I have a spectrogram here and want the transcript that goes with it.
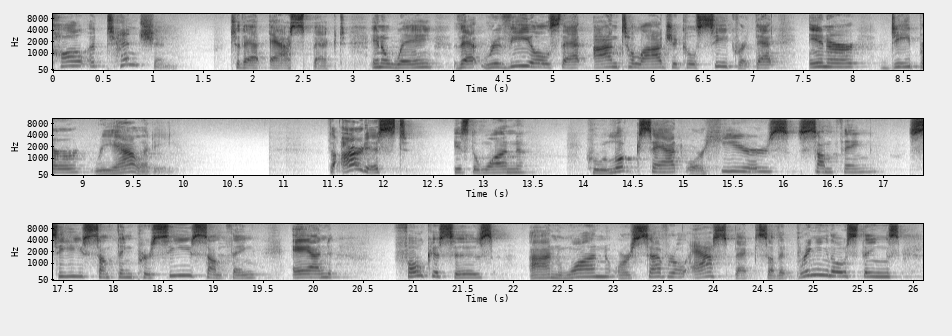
call attention to that aspect in a way that reveals that ontological secret, that inner, deeper reality. The artist is the one who looks at or hears something, sees something, perceives something, and focuses on one or several aspects of it, bringing those things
